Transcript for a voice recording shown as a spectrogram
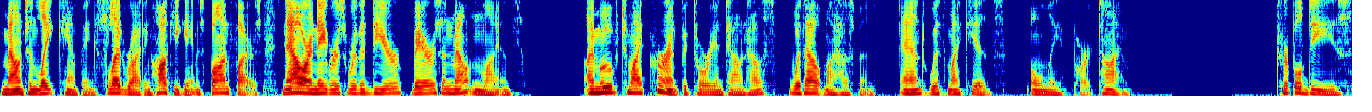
Mountain lake camping, sled riding, hockey games, bonfires. Now our neighbors were the deer, bears, and mountain lions. I moved to my current Victorian townhouse without my husband and with my kids, only part time. Triple D's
